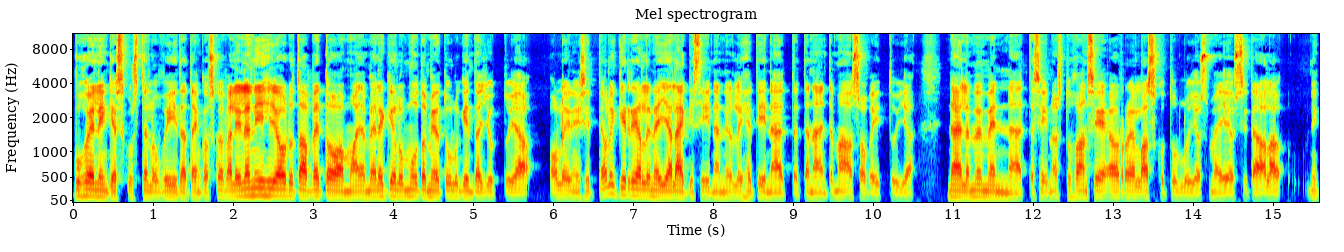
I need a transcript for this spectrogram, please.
puhelinkeskustelu viitaten, koska välillä niihin joudutaan vetoamaan, ja meilläkin on ollut muutamia tulkintajuttuja oli, niin sitten oli kirjallinen jälki siinä, niin oli heti näyttö, että näin tämä on sovittu ja näillä me mennään, että siinä olisi tuhansien eurojen lasku tullut, jos me ei olisi sitä ala, niin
